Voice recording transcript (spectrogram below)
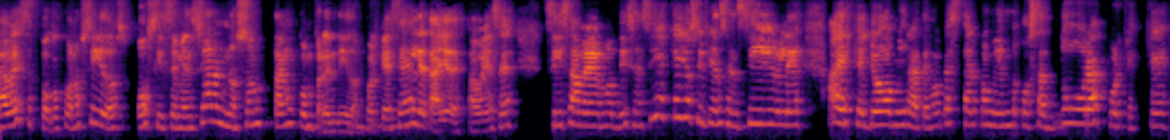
a veces poco conocidos o si se mencionan no son tan comprendidos, porque ese es el detalle de esto. A veces sí sabemos, dicen, sí, es que yo soy bien sensible, ay, es que yo, mira, tengo que estar comiendo cosas duras porque es que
